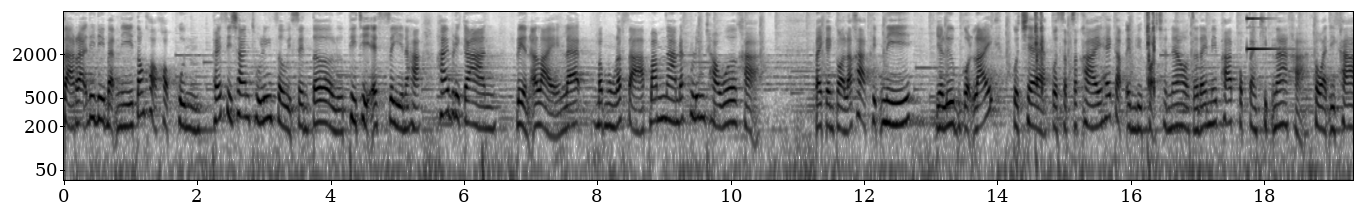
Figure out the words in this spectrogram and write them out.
สาระดีๆ แบบนี้ต้องขอขอบคุณ Precision Tooling Service Center หรือ PTSC นะคะ ให้บริการเปลี่ยนอะไหล่และบำรุงรักษาปั๊มน้ำและ Cooling Tower ค่ะ ไปกันก่อนแล้วค่ะ คลิปนี้ อย่าลืมกดไลค์ กดแชร์ กด Subscribe ให้กับ M Report Channel จะได้ไม่พลาดพบกันคลิปหน้าค่ะ สวัสดีค่ะ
